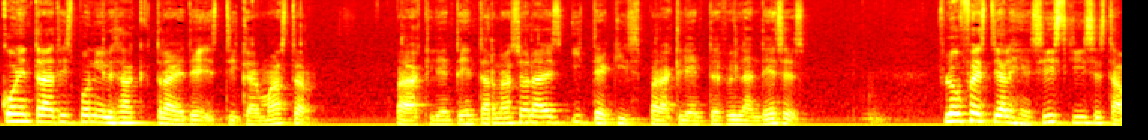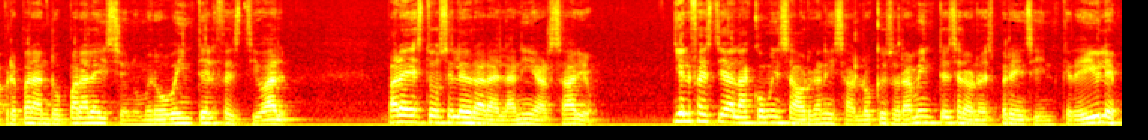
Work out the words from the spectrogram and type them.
con entradas disponibles a través de Sticker-Master para clientes internacionales y TX para clientes finlandeses. Flow Festival Helsinki se está preparando para la edición número 20 del festival. Para esto celebrará el aniversario. Y el festival ha comenzado a organizar lo que solamente será una experiencia increíble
